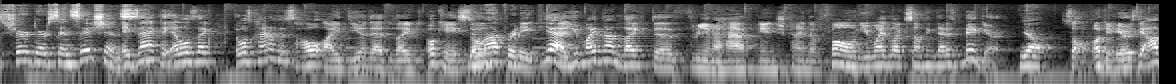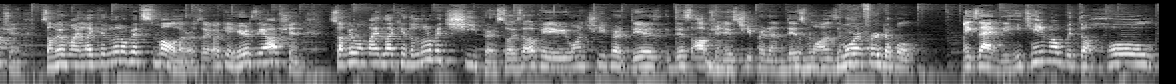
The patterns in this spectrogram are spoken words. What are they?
share their sensations. Exactly. It was like it was kind of this whole idea that like okay, so Democracy. yeah, you might not like the three and a half inch kind of phone. You might like something that is bigger. Yeah. So okay, here's the option. Some people might like it a little bit smaller. It's like okay, here's the option. Some people might like it a little bit cheaper. So it's like okay, you want cheaper. There's, this option is cheaper than this mm-hmm. one's. More affordable. Exactly. He came up with the whole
